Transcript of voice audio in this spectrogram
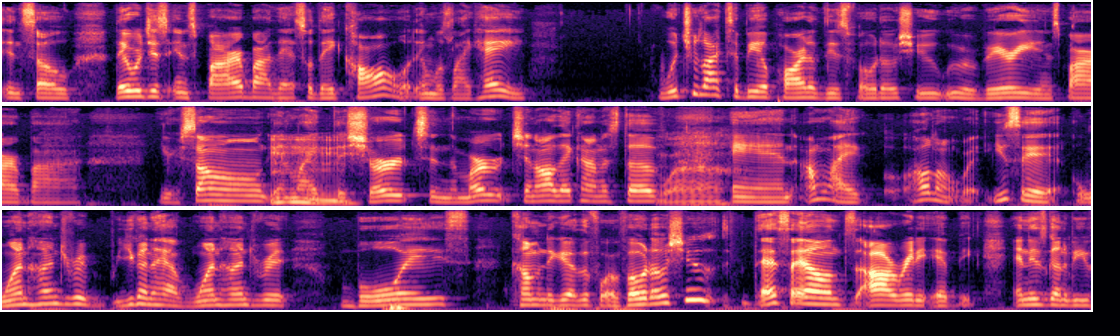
and so they were just inspired by that. So they called and was like, "Hey, would you like to be a part of this photo shoot?" We were very inspired by your song and like the shirts and the merch and all that kind of stuff. Wow. And I'm like, hold on, wait. You said 100. You're gonna have 100 boys coming together for a photo shoot. That sounds already epic. And it's gonna be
